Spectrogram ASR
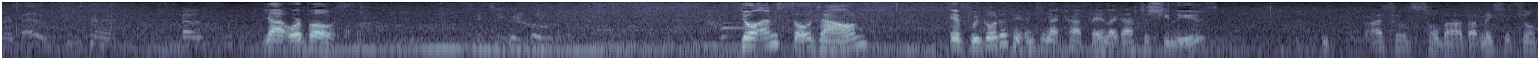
Or both. both. Yeah, or both. Yo, I'm so down. If we go to the internet cafe like after she leaves, I feel so bad. That makes me feel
